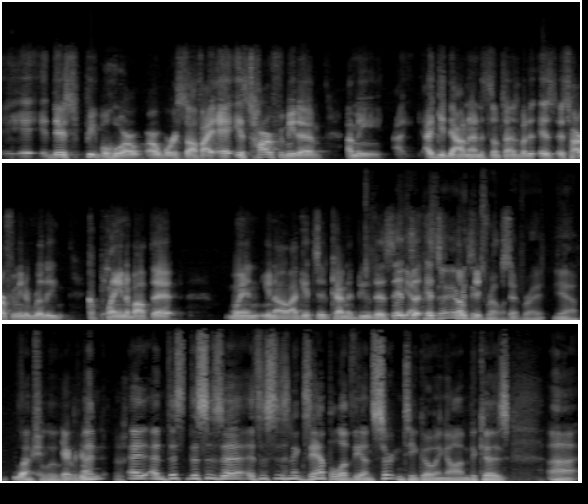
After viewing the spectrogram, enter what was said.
it, it, there's people who are, are worse off. I, it's hard for me to. I mean, I, I get down on it sometimes, but it's, it's hard for me to really complain about that when you know I get to kind of do this. It's, yeah, a, it's everything's relative, right? Yeah, right. absolutely. And and this this is a this is an example of the uncertainty going on because. Uh,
